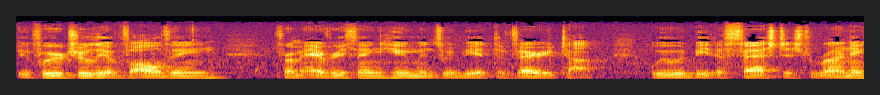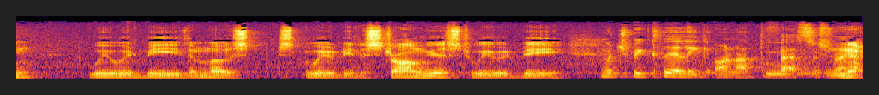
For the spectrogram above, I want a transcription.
if we were truly evolving from everything, humans would be at the very top. We would be the fastest running. We would be the most. We would be the strongest. We would be. Which we clearly are not the fastest, No.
